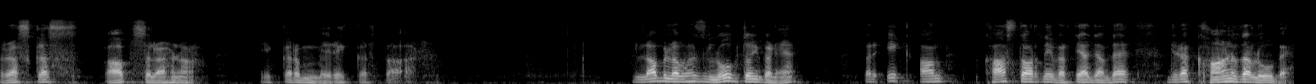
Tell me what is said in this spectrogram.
ਰਸਕਸ ਆਪ ਸਲਾਹਣਾ ਇਹ ਕਰਮ ਮੇਰੇ ਕਰਤਾਰ। ਲਬ ਲਫ਼ਜ਼ ਲੋਭ ਤੋਂ ਹੀ ਬਣਿਆ, ਪਰ ਇੱਕ ਆਮ ਖਾਸ ਤੌਰ ਤੇ ਵਰਤਿਆ ਜਾਂਦਾ ਹੈ, ਜਿਹੜਾ ਖਾਣ ਦਾ ਲੋਭ ਹੈ।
